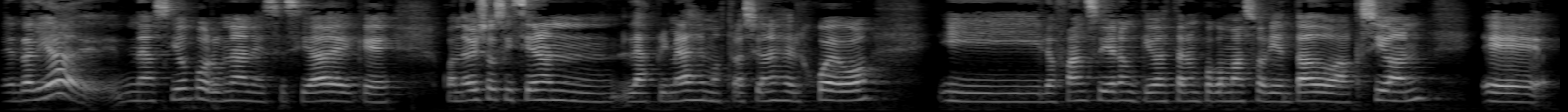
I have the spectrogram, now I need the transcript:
En realidad eh, nació por una necesidad de que cuando ellos hicieron las primeras demostraciones del juego, y los fans vieron que iba a estar un poco más orientado a acción, eh,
